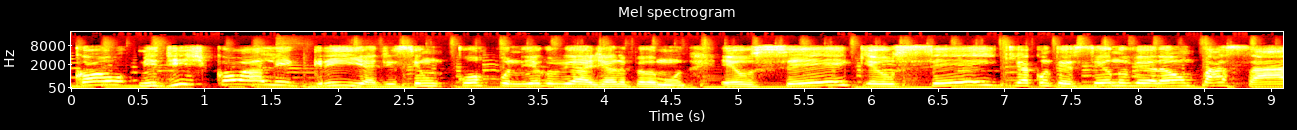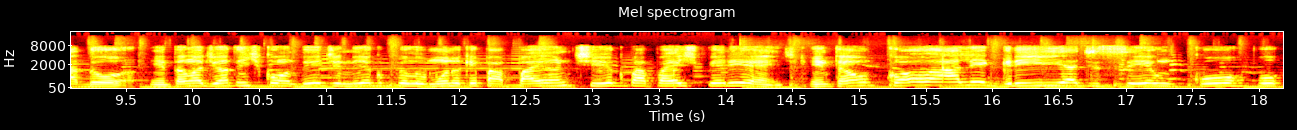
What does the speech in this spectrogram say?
qual. Me diz qual a alegria de ser um corpo negro viajando pelo mundo. Eu sei que eu sei que aconteceu no verão passado. Então não adianta esconder de negro pelo mundo, que papai é antigo, papai é experiente. Então, qual a alegria de ser um corpo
